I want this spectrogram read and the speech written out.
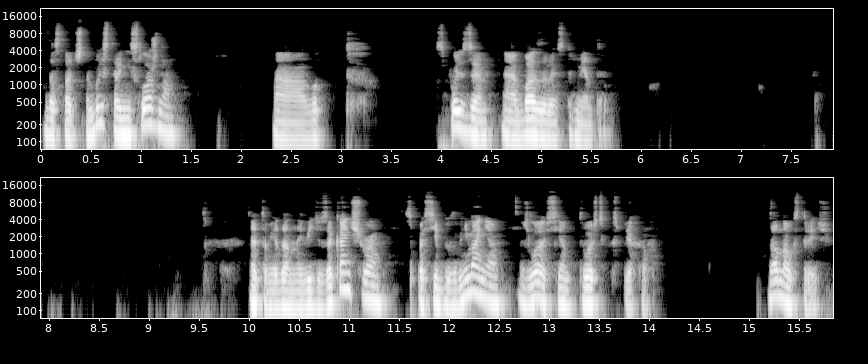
Достаточно быстро, несложно. А, вот используя э, базовые инструменты. На этом я данное видео заканчиваю. Спасибо за внимание. Желаю всем творческих успехов. До новых встреч.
